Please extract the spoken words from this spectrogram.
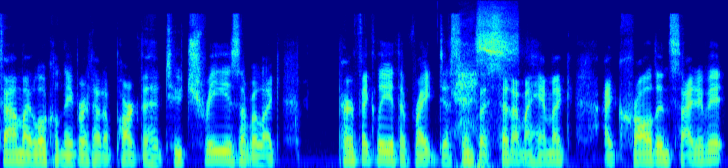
Found my local neighborhood had a park that had two trees that were like perfectly at the right distance. Yes. I set up my hammock. I crawled inside of it,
